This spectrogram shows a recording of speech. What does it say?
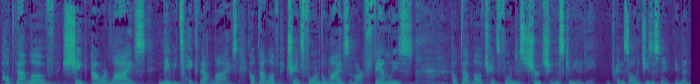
Help that love shape our lives and may we take that lives. Help that love transform the lives of our families. Help that love transform this church and this community. We pray this all in Jesus' name. Amen.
